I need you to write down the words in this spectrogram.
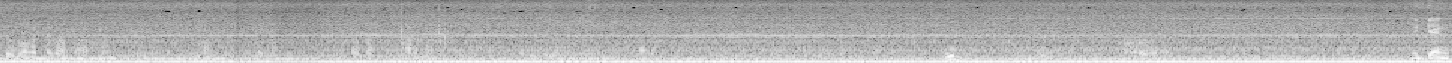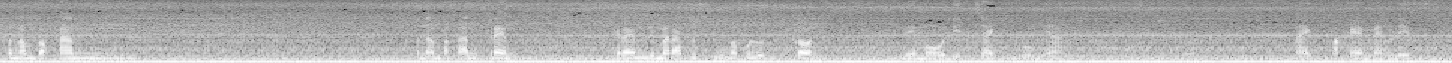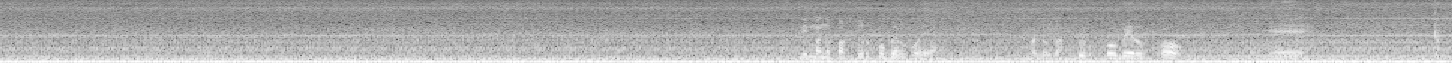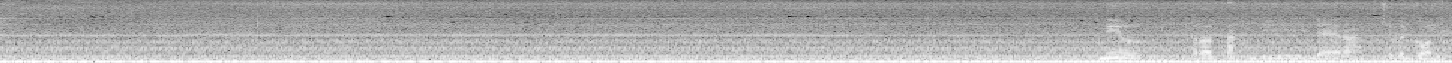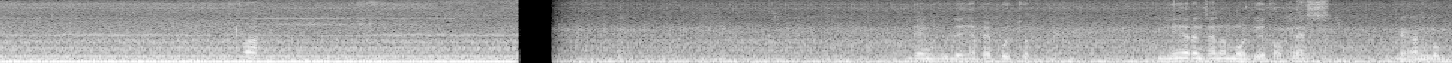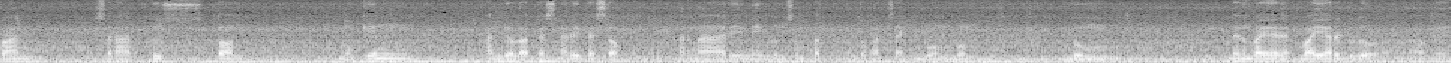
cakap Arman Hah? Cakap Siapa? Arman Tadi bilang Apa? Boom. Ini geng penampakan Penampakan kren. Kren 550 ton. Ini mau dicek boomnya. Naik pakai main lift Ini manufaktur Kobelco ya. Manufaktur Kobelco. Oke. Ini terletak di daerah Cilegon. Wah, geng udah nyampe pucuk. Ini rencana mau di tes dengan beban 100 ton. Mungkin akan tes hari besok karena hari ini belum sempat untuk ngecek bom bom bom. Dan bayar bayar dulu oke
